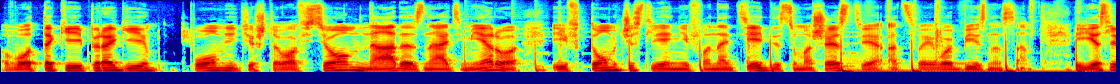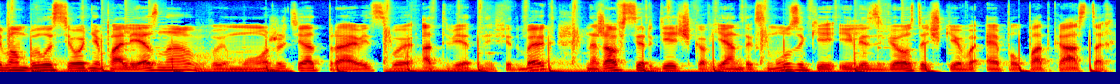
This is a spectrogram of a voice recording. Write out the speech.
Вот такие пироги. Помните, что во всем надо знать меру и в том числе не фанатеть до сумасшествия от своего бизнеса. И если вам было сегодня полезно, вы можете отправить свой ответный фидбэк, нажав сердечко в Яндекс Музыке или звездочки в Apple подкастах.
